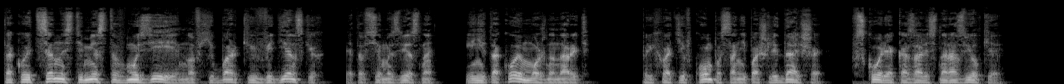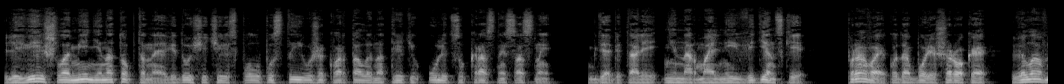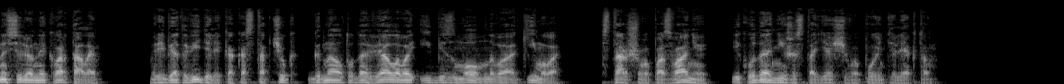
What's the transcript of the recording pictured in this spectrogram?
Такой ценности место в музее, но в хибарке в Веденских, это всем известно, и не такое можно нарыть. Прихватив компас, они пошли дальше, вскоре оказались на развилке. Левее шла менее натоптанная, ведущая через полупустые уже кварталы на третью улицу Красной Сосны, где обитали ненормальные введенские. Правая, куда более широкая, вела в населенные кварталы. Ребята видели, как Остапчук гнал туда вялого и безмолвного Акимова, старшего по званию и куда ниже стоящего по интеллекту.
